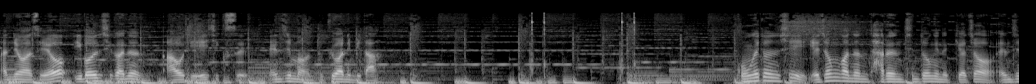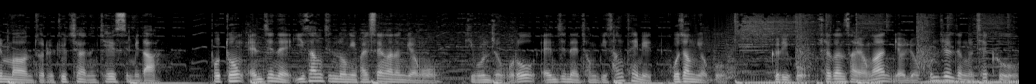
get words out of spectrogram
안녕하세요. 이번 시간은 아우디 A6 엔진 마운트 교환입니다. 공회전 시 예전과는 다른 진동이 느껴져 엔진 마운트를 교체하는 케이스입니다. 보통 엔진에 이상 진동이 발생하는 경우 기본적으로 엔진의 정비 상태 및 고장 여부, 그리고 최근 사용한 연료 품질 등을 체크 후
